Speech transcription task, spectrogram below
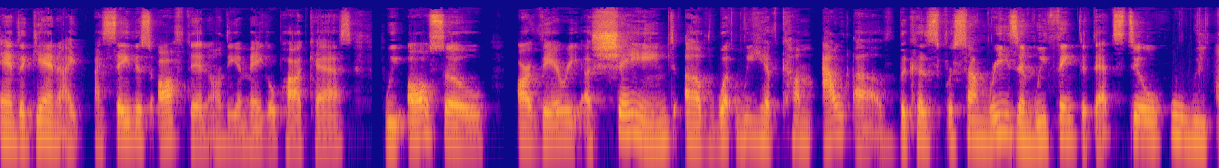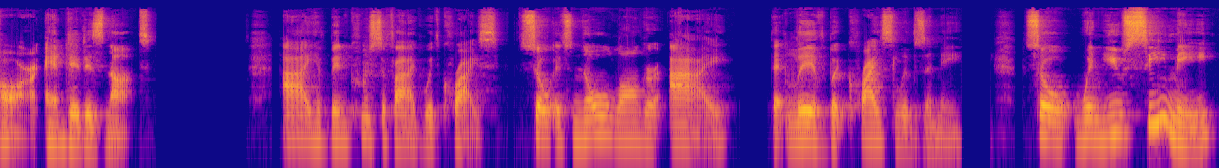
And again, I, I say this often on the Imago podcast. We also are very ashamed of what we have come out of because for some reason we think that that's still who we are, and it is not. I have been crucified with Christ. So it's no longer I that live, but Christ lives in me. So when you see me,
